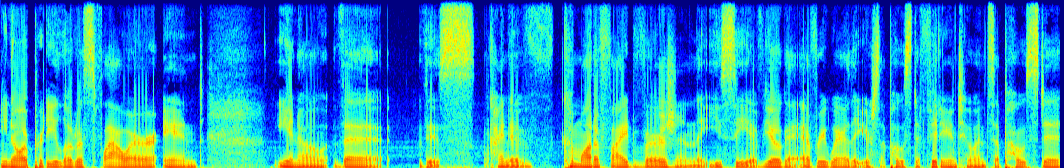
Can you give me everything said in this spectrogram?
you know a pretty lotus flower and you know the this kind of commodified version that you see of yoga everywhere that you're supposed to fit into and supposed to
